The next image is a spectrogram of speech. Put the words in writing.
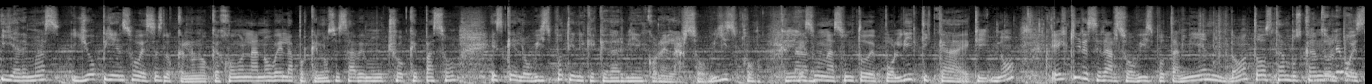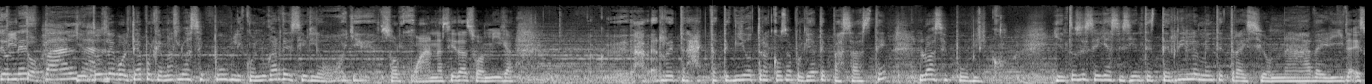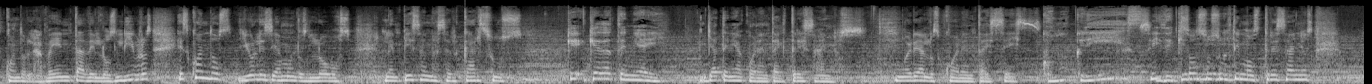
Y además, yo pienso, eso es lo que, lo que juego en la novela, porque no se sabe mucho qué pasó, es que el obispo tiene que quedar bien con el arzobispo. Claro. Es un asunto de política, eh, ¿no? Él quiere ser arzobispo también, ¿no? Todos están buscando el puestito. Y entonces le voltea porque además lo hace público, en lugar de decirle, oye, Sor Juana, si era su amiga, a ver, retráctate, di otra cosa porque ya te pasaste, lo hace público. Y entonces ella se siente terriblemente traicionada, herida. Es cuando la venta de los libros, es cuando yo les llamo los lobos, la empiezan a acercar sus ¿Qué, qué edad tenía ahí? Ya tenía 43 años. Muere a los 46. ¿Cómo crees? Sí, ¿Y de qué son sus últimos tres años.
